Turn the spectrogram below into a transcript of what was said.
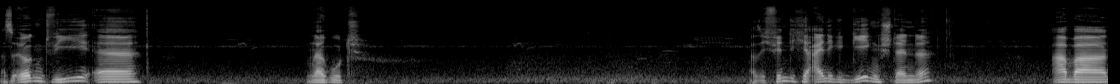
Also irgendwie, äh... Na gut. Also ich finde hier einige Gegenstände. Aber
